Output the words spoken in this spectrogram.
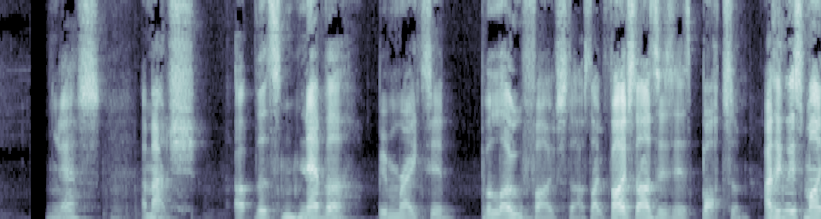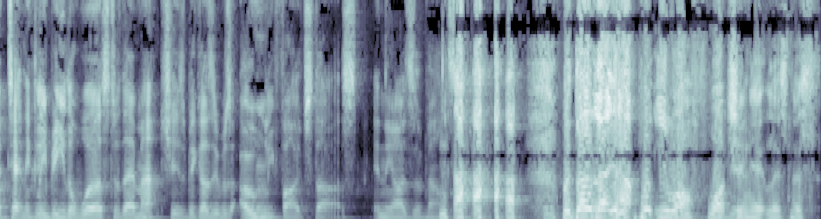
Yes, a match up that's never been rated below five stars. Like five stars is his bottom. I think this might technically be the worst of their matches because it was only five stars in the eyes of Meltzer. But don't let that put you off watching it, listeners.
